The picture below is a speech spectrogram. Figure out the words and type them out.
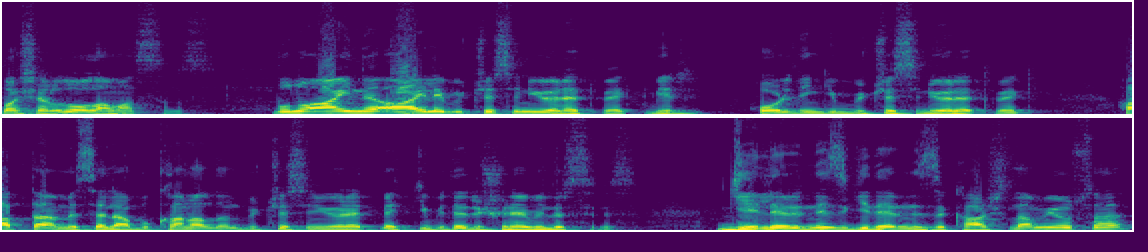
başarılı olamazsınız. Bunu aynı aile bütçesini yönetmek, bir holdingin bütçesini yönetmek, hatta mesela bu kanalın bütçesini yönetmek gibi de düşünebilirsiniz. Geliriniz giderinizi karşılamıyorsa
